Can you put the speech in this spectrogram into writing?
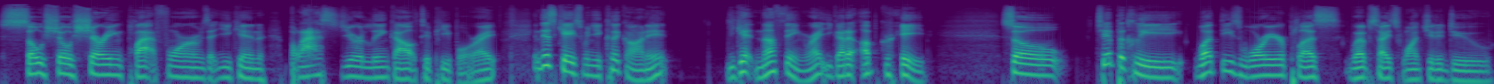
social sharing platforms that you can blast your link out to people, right? In this case, when you click on it, you get nothing, right? You got to upgrade. So typically, what these Warrior Plus websites want you to do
